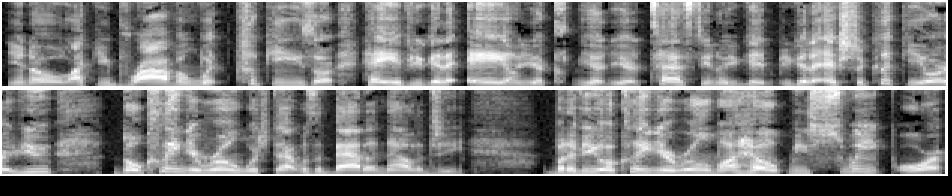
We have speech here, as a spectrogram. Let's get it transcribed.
you know like you bribe them with cookies or hey if you get an a on your, your your test you know you get you get an extra cookie or if you go clean your room which that was a bad analogy but if you go clean your room or help me sweep or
